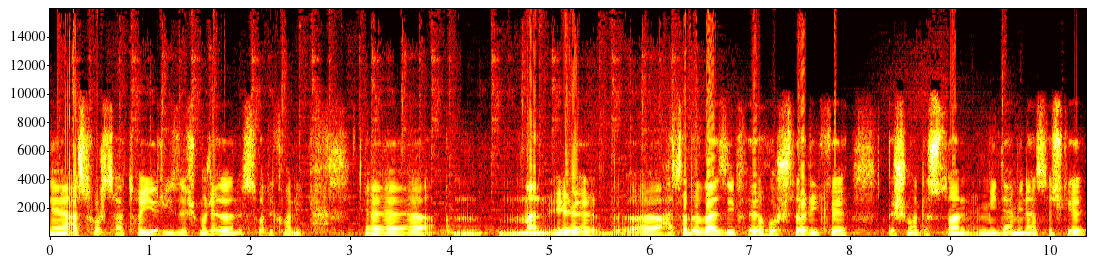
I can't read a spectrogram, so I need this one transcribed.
از فرصت های ریزش مجددا استفاده کنید. من حسب وظیفه هشداری که به شما دوستان میدم این هستش که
